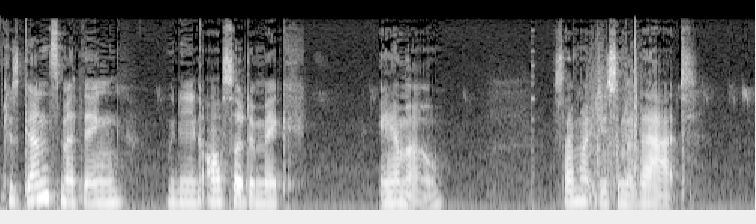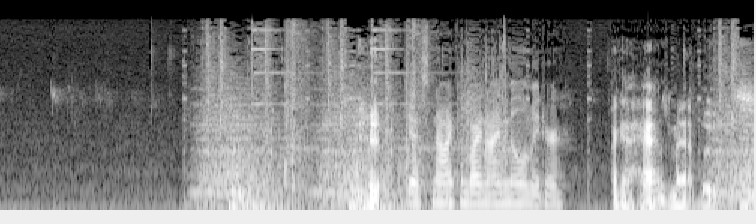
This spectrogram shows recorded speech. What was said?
Because gunsmithing, we need also to make ammo. So I might do some of that. Yes, now I can buy 9 millimeter. I got hazmat boots.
